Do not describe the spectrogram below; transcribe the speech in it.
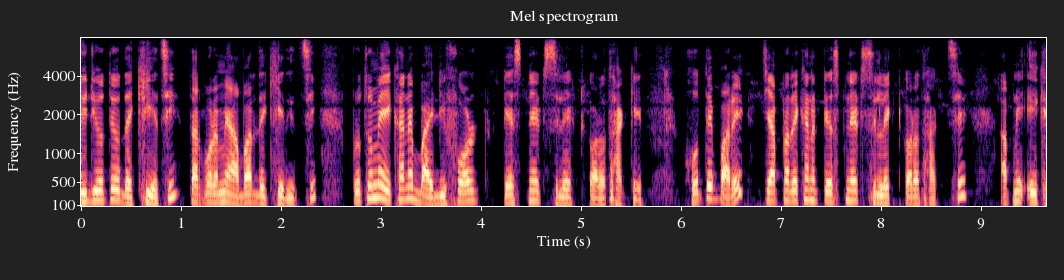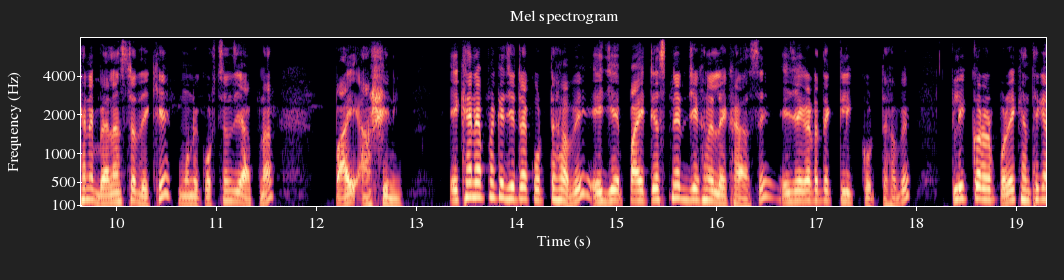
ভিডিওতেও দেখিয়েছি, তারপর আমি আবার দেখিয়ে দিচ্ছি। প্রথমে এখানে বাই ডিফল্ট টেস্টনেট সিলেক্ট করা থাকে। হতে পারে যে আপনার এখানে টেস্টনেট সিলেক্ট করা থাকছে, আপনি এইখানে ব্যালেন্সটা দেখে মনে করছেন যে আপনার পাই আসেনি। এখানে আপনাকে যেটা করতে হবে, এই যে পাই টেস্ট নেট যেখানে লেখা আছে, এই জায়গাটাতে ক্লিক করতে হবে। ক্লিক করার পরে এখান থেকে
